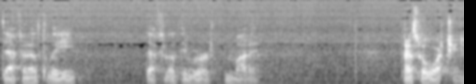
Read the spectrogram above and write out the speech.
definitely definitely worth money. Thanks for watching.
